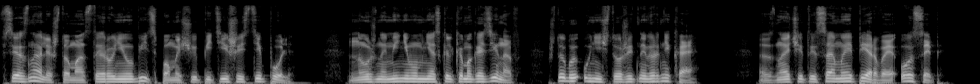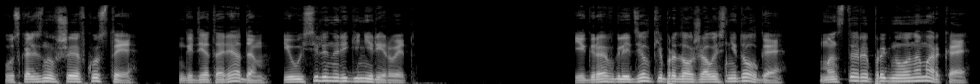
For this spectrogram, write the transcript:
все знали, что монстеру не убить с помощью 5-6 пуль. Нужно минимум несколько магазинов, чтобы уничтожить наверняка. Значит, и самая первая особь, ускользнувшая в кусты, где-то рядом и усиленно регенерирует. Игра в гляделки продолжалась недолго. Монстера прыгнула на Марка,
